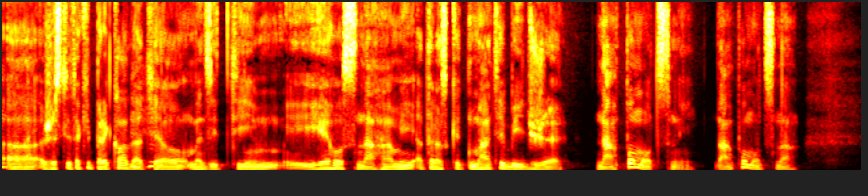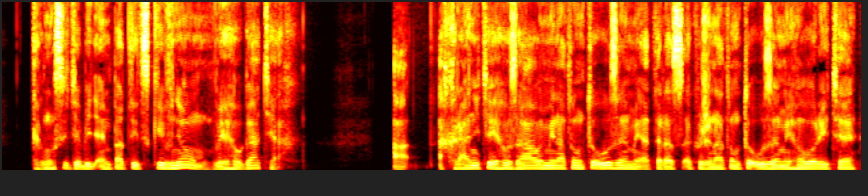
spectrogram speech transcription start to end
a, že ste taký prekladateľ mm-hmm. medzi tým jeho snahami a teraz keď máte byť, že nápomocný, nápomocná, tak musíte byť empatický v ňom, v jeho gaťach. A a chránite jeho záujmy na tomto území. A teraz akože na tomto území hovoríte,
